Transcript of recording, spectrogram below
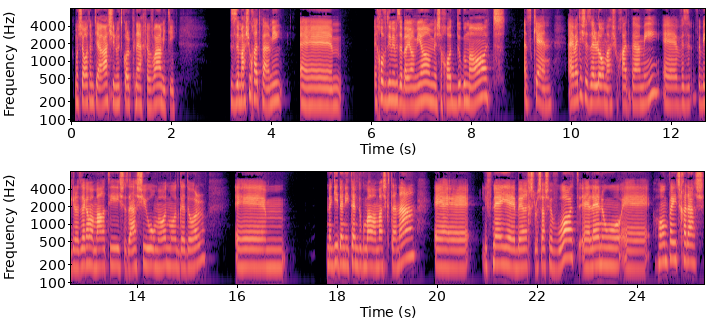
כמו שרותם תיארה, שינו את כל פני החברה האמיתי. זה משהו חד פעמי. אה, איך עובדים עם זה ביום-יום? יש לך עוד דוגמאות? אז כן. האמת היא שזה לא משהו חד פעמי, אה, ובגלל זה גם אמרתי שזה היה שיעור מאוד מאוד גדול. אה, נגיד אני אתן דוגמה ממש קטנה, אה, לפני בערך שלושה שבועות העלינו home page חדש,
